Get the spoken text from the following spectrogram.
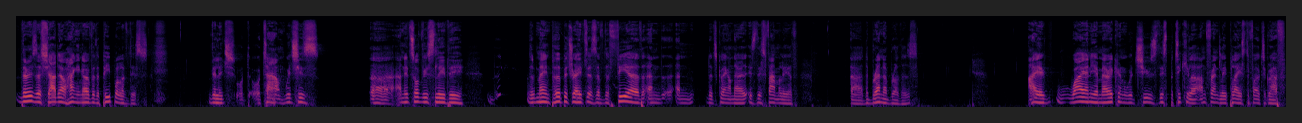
there is a shadow hanging over the people of this village or, or town, which is, uh, and it's obviously the the main perpetrators of the fear th- and and that's going on there is this family of uh, the Brenner brothers. I, why any American would choose this particular unfriendly place to photograph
